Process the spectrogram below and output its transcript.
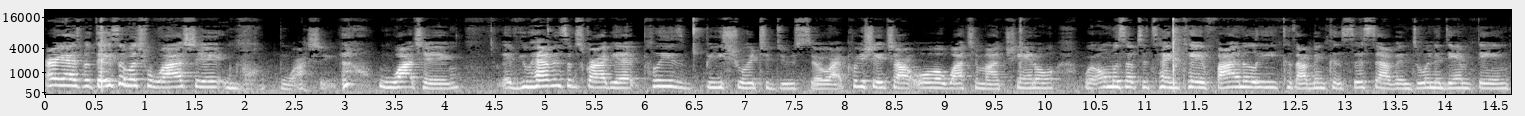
All right, guys, but thanks so much for watching, watching, watching. If you haven't subscribed yet, please be sure to do so. I appreciate y'all all watching my channel. We're almost up to 10K finally because I've been consistent. I've been doing the damn thing.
